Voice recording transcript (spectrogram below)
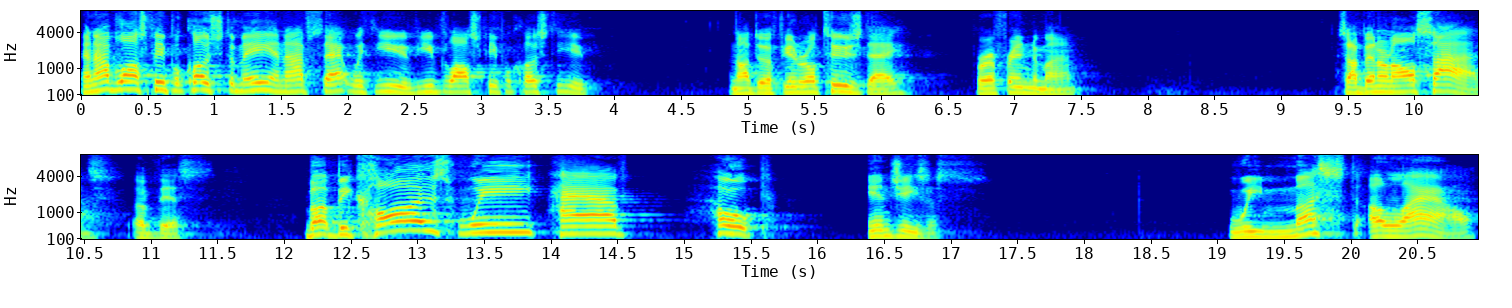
and I've lost people close to me, and I've sat with you if you've lost people close to you. And I'll do a funeral Tuesday for a friend of mine. So I've been on all sides of this. But because we have hope in Jesus, we must allow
